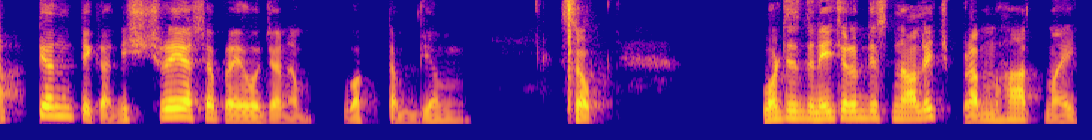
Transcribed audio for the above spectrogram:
atyantika, nishreyasa prayojanam, vaktavyam. So, what is the nature of this knowledge? Brahmatma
